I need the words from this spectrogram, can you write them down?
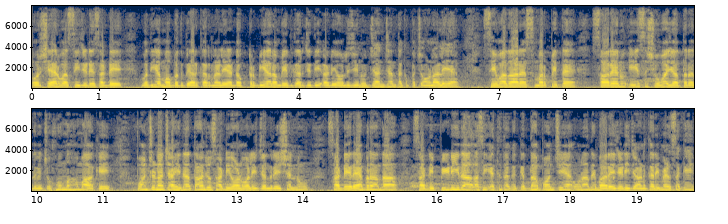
ਔਰ ਸ਼ਹਿਰ ਵਾਸੀ ਜਿਹੜੇ ਸਾਡੇ ਵਧੀਆ ਮੁਹੱਬਤ ਪਿਆਰ ਕਰਨ ਵਾਲੇ ਆ, ਡਾਕਟਰ ਬੀ ਆਰ ਅੰਬੇਦਕਰ ਜੀ ਦੀ ਆਈਡੀਓਲੋਜੀ ਨੂੰ ਜਨ ਜਨ ਤੱਕ ਪਹੁੰਚਾਉਣ ਵਾਲੇ ਹੈ, ਸੇਵਾਦਾਰ ਹੈ, ਸਮਰਪਿਤ ਹੈ, ਸਾਰਿਆਂ ਨੂੰ ਇਸ ਸ਼ੋਭਾ ਯਾਤਰਾ ਦੇ ਵਿੱਚ ਹੁਮ ਹਮਾ ਕੇ ਪਹੁੰਚਣਾ ਚਾਹੀਦਾ, ਤਾਂ ਜੋ ਸਾਡੀ ਆਉਣ ਵਾਲੀ ਜਨਰੇਸ਼ਨ ਨੂੰ, ਸਾਡੇ ਰਹਿਬਰਾਂ ਦਾ, ਸਾਡੀ ਪੀੜ੍ਹੀ ਦਾ ਅਸੀਂ ਇੱਥੇ ਤੱਕ ਕਿੱਦਾਂ ਪਹੁੰਚੇ ਆ ਉਹਨਾਂ ਦੇ ਬਾਰੇ ਜਿਹੜੀ ਜਾਣਕਾਰੀ ਮਿਲ ਸਕੇ।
